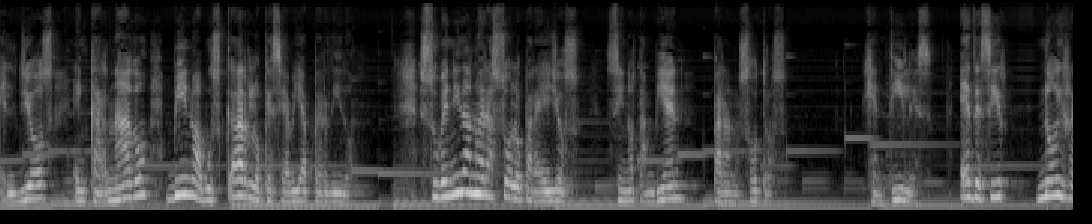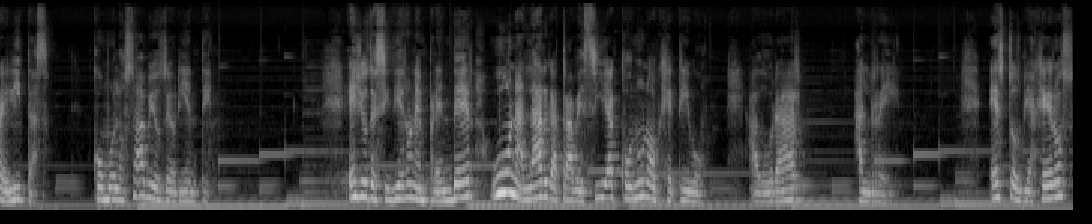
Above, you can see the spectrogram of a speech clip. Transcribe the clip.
El Dios encarnado vino a buscar lo que se había perdido. Su venida no era solo para ellos, sino también para nosotros, gentiles, es decir, no israelitas, como los sabios de Oriente. Ellos decidieron emprender una larga travesía con un objetivo, adorar al rey. Estos viajeros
